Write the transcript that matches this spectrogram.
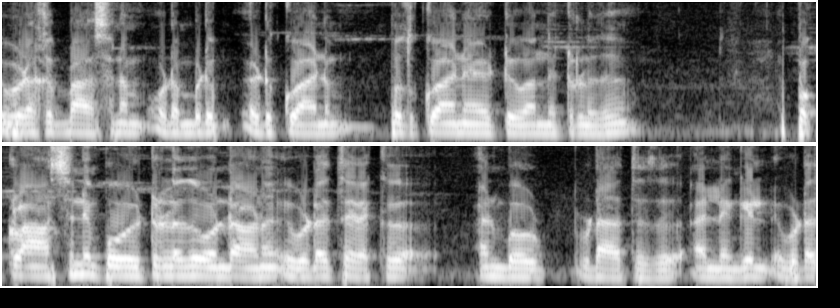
ഇവിടെ കൃപാസനം ഉടമ്പടി എടുക്കുവാനും പുതുക്കുവാനായിട്ട് വന്നിട്ടുള്ളത്. ഇപ്പോൾ ക്ലാസ്സിന് പോയിട്ടുള്ളത് കൊണ്ടാണ് ഇവിടെ തിരക്ക് അനുഭവപ്പെടാത്തത്. അല്ലെങ്കിൽ ഇവിടെ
